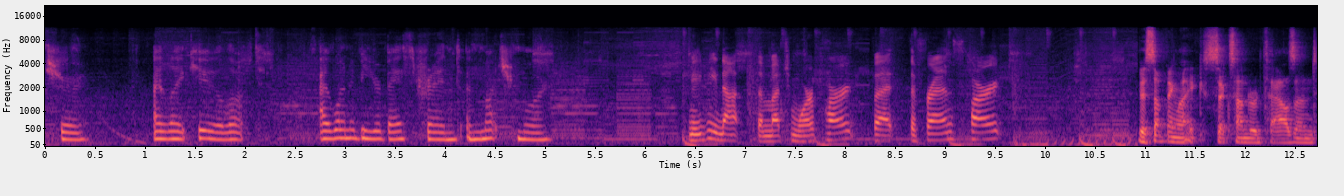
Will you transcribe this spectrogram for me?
Sure. I like you a lot. I want to be your best friend and much more. Maybe not the much more part, but the friends part. There's something like 600,000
